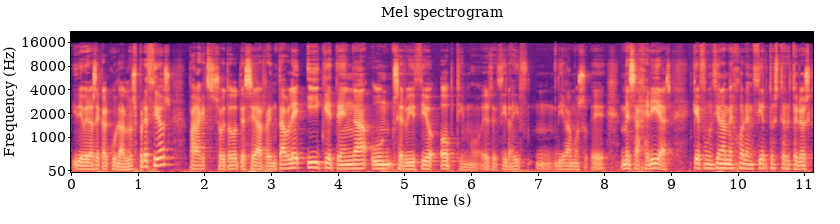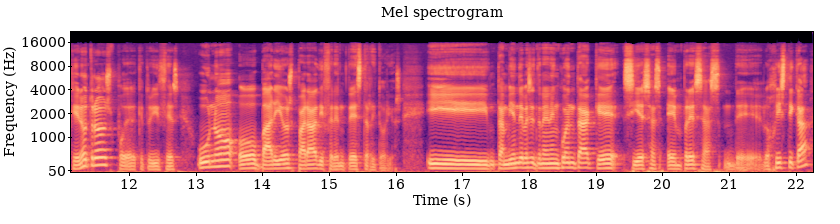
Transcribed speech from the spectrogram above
y deberás de calcular los precios para que sobre todo te sea rentable y que tenga un servicio óptimo. Es decir, hay, mm, digamos, eh, mensajerías que funcionan mejor en ciertos territorios que en otros, puede que tú dices uno o varios para diferentes territorios. Y también debes de tener en cuenta que si esas empresas de logística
